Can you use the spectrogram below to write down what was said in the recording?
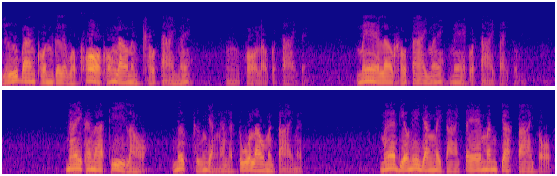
หรือบางคนก็เลยว่าพ่อของเรานั่นเขาตายไหมพ่อเราก็ตายไป แม่เราเขาตายไหมแม่ก็ตายไปก็มี ในขณะที่เรานึกถึงอย่างนั้นแหละตัวเรามันตายไหมแม้เดี๋ยวนี้ยังไม่ตาย แต่มันจะตายต่อไป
